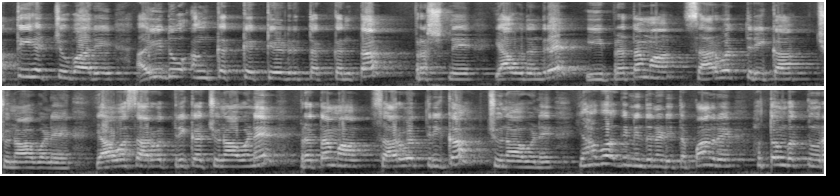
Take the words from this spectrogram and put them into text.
ಅತಿ ಹೆಚ್ಚು ಬಾರಿ ಐದು ಅಂಕಕ್ಕೆ ಕೇಳಿರ್ತಕ್ಕಂಥ ಪ್ರಶ್ನೆ ಯಾವುದಂದರೆ ಈ ಪ್ರಥಮ ಸಾರ್ವತ್ರಿಕ ಚುನಾವಣೆ. ಯಾವ ಸಾರ್ವತ್ರಿಕ ಚುನಾವಣೆ? ಪ್ರಥಮ ಸಾರ್ವತ್ರಿಕ ಚುನಾವಣೆ. ಯಾವಾಗಿನಿಂದ ನಡೀತಪ್ಪ ಅಂದರೆ ಹತ್ತೊಂಬತ್ತು ನೂರ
